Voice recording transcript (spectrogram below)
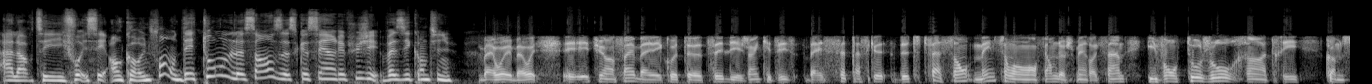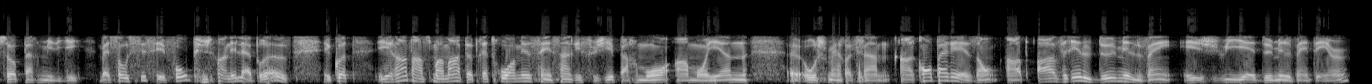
Alors, il faut, c'est encore une fois, on détourne le sens de ce que c'est un réfugié. Vas-y, continue. Ben oui, ben oui. Et, puis enfin, ben écoute, euh, tu sais, les gens qui disent, ben c'est parce que de toute façon, même si on, ferme le chemin Roxham, ils vont toujours rentrer comme ça par milliers. Ben ça aussi c'est faux, puis j'en ai la preuve. Écoute, ils rentrent en ce moment à peu près 3500 réfugiés par mois en moyenne euh, au chemin Roxham. En comparaison, entre avril 2020 et juillet 2021,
